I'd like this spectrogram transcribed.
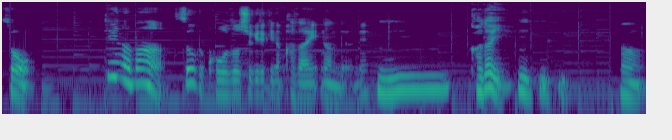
そう。っていうのが、すごく構造主義的な課題なんだよね。うーん。課題？うんうんうん。うん。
